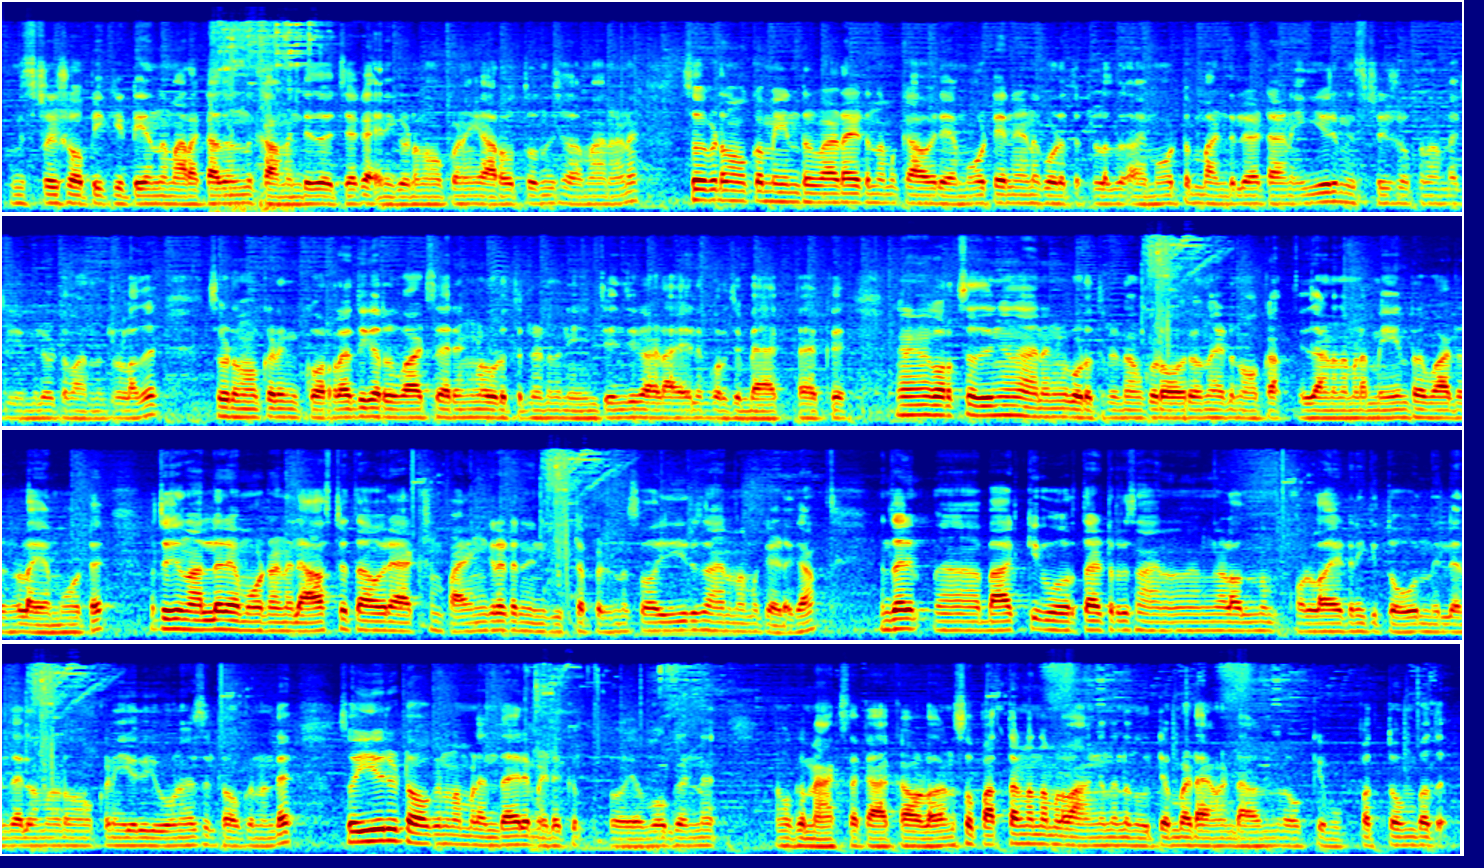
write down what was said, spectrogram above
മിസ്റ്ററി ഷോപ്പിൽ കിട്ടിയെന്ന് മറക്കാതെ ഒന്ന് കമന്റ് ചെയ്ത് വെച്ചേക്കാം. എനിക്കിവിടെ നോക്കുകയാണെങ്കിൽ അറുപത്തൊന്ന് ശതമാനമാണ്. സോ ഇവിടെ നോക്കാം മെയിൻ റിവാർഡായിട്ട് നമുക്ക് ആ ഒരു എമൗണ്ട് തന്നെയാണ് കൊടുത്തിട്ടുള്ളത്. എമൗണ്ടും ബണ്ടിലുമായിട്ടാണ് ഈ ഒരു മിസ്റ്ററി ഷോപ്പ് നമ്മുടെ ഗെയിമിലോട്ട് വന്നിട്ടുള്ളത്. സോ ഇവിടെ നോക്കുകയാണെങ്കിൽ കുറേയധികം റിവാർഡ്സ് കാര്യങ്ങൾ കൊടുത്തിട്ടുണ്ട്. നെയിം ചേഞ്ച് കാർഡായാലും കുറച്ച് ബാക്ക് പാക്ക് അങ്ങനെ കുറച്ചധികം സാധനങ്ങൾ കൊടുത്തിട്ടുണ്ട്. നമുക്കിവിടെ ഓരോന്നായിട്ട് നോക്കാം. ഇതാണ് നമ്മുടെ മെയിൻ റിവാർഡായിട്ടുള്ള എമൗണ്ട് അത്യാവശ്യം നല്ലൊരു എമൗണ്ടാണ് ലാസ്റ്റത്തെ ആ ഒരു ആക്ഷൻ ഭയങ്കരമായിട്ട് എനിക്ക് ഇഷ്ടപ്പെട്ടിട്ടുണ്ട് സോ ഈ ഒരു സാധനം നമുക്ക് എടുക്കാം. എന്തായാലും ബാക്കി വേർത്തായിട്ടൊരു സാധനങ്ങളൊന്നും ഉള്ളതായിട്ട് എനിക്ക് തോന്നുന്നില്ല. എന്തായാലും നമ്മളോട് നോക്കണ ഈ ഒരു യൂണിവേഴ്സൽ ടോക്കൺ ഉണ്ട്. സോ ഈ ഒരു ടോക്കൺ നമ്മൾ എന്തായാലും എടുക്കും. സോ എവോ ഗണ്ണ് നമുക്ക് മാക്സ് ഒക്കെ ആക്കാനുള്ളതാണ്. സോ പത്തെണ്ണം നമ്മൾ വാങ്ങുന്നുണ്ട്. നൂറ്റമ്പത് ഡയമണ്ട് ആവുന്നത് ഓക്കെ മുപ്പത്തൊമ്പത്.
